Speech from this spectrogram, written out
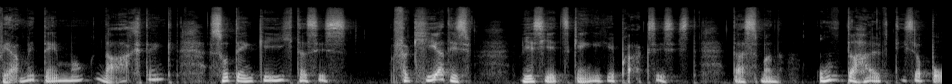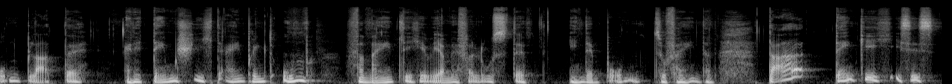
Wärmedämmung nachdenkt, so denke ich, dass es verkehrt ist, wie es jetzt gängige Praxis ist, dass man unterhalb dieser Bodenplatte eine Dämmschicht einbringt, um vermeintliche Wärmeverluste in den Boden zu verhindern. Da denke ich, ist es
